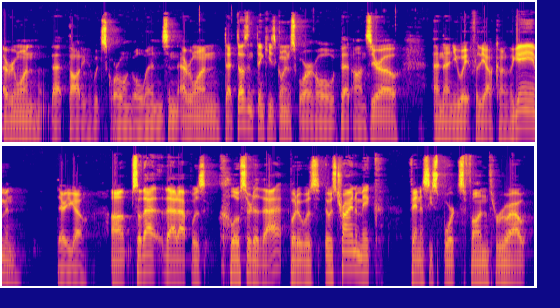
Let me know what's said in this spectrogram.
everyone that thought he would score one goal wins, and everyone that doesn't think he's going to score a goal would bet on zero, and then you wait for the outcome of the game, and there you go. Um, so that that app was closer to that, but it was it was trying to make fantasy sports fun throughout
